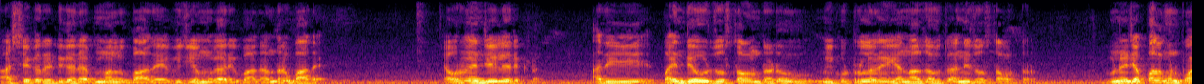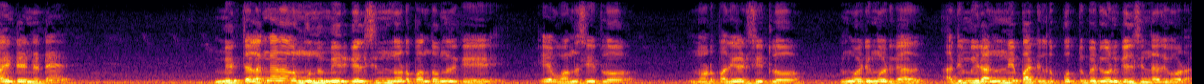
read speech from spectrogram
రాజశేఖర్ రెడ్డి గారి అభిమానులకు బాధే విజయమ్మ గారి బాధ అందరికి బాధే. ఎవరు ఏం చేయలేరు ఇక్కడ. అది పైన దేవుడు చూస్తూ ఉంటాడు మీ కుట్రలోనే ఎన్నాళ్ళు చదువుతూ అన్నీ చూస్తూ ఉంటారు. ఇప్పుడు నేను చెప్పాలనుకున్న పాయింట్ ఏంటంటే మీరు తెలంగాణలో ముందు మీరు గెలిచింది నూట పంతొమ్మిదికి ఏ వంద సీట్లో నూట పదిహేడు సీట్లో ఇంకోటి ఇంకోటి కాదు. అది మీరు అన్ని పార్టీలతో పొత్తు పెట్టుకొని గెలిచింది అది కూడా.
